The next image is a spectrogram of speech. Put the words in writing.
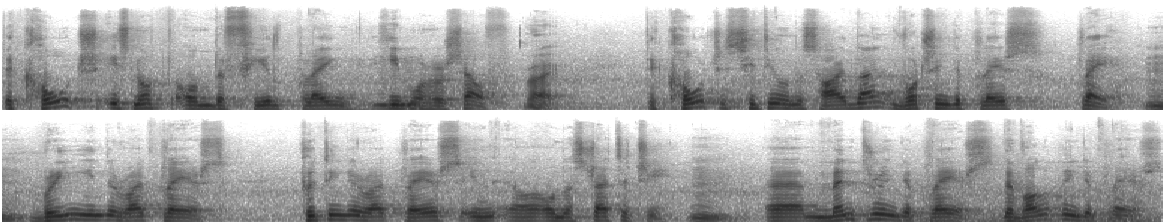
the coach is not on the field playing him or mm-hmm. herself. Right. The coach is sitting on the sideline watching the players play, mm. bringing in the right players, putting the right players in, uh, on a strategy, mm. uh, mentoring the players, developing the players.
